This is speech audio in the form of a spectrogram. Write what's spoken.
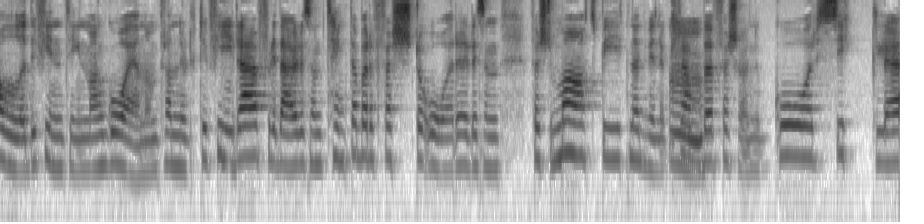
alle de fine tingene man går gjennom fra null til fire. Fordi det er jo liksom Tenk deg bare første året, liksom Første matbitene, du begynner å krabbe, første gang du går, sykle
